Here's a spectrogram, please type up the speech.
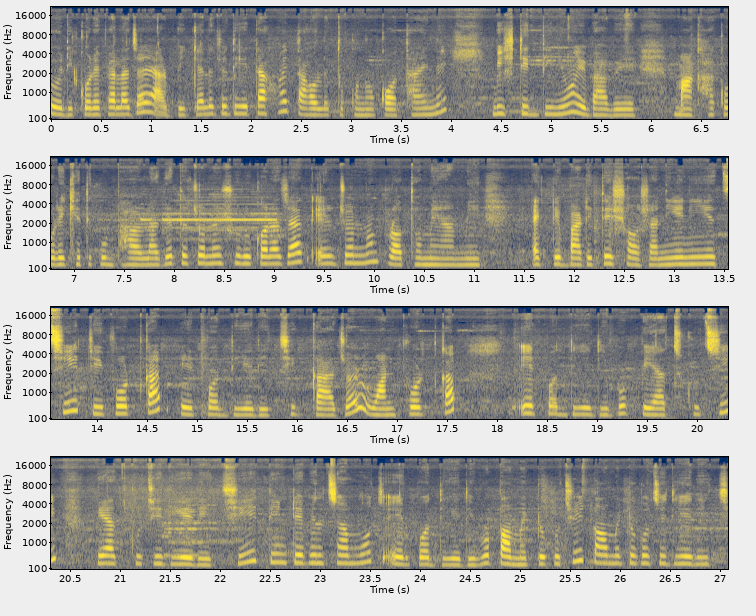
তৈরি করে ফেলা যায়। আর বিকালে যদি এটা হয়, তাহলে তো কোনো কথাই নেই। বৃষ্টির দিনেও এভাবে মাখা করে খেতে খুব ভালো লাগে। তো চলুন শুরু করা যাক। এর জন্য প্রথমে আমি একটি বাটিতে শশা নিয়ে নিয়েছি থ্রি ফোর্থ কাপ এরপর দিয়ে দিচ্ছি গাজর ওয়ান ফোর্থ কাপ এরপর দিয়ে দিব পেঁয়াজ কুচি। পেঁয়াজ কুচি দিয়ে দিচ্ছি তিন টেবিল চামচ, এরপর দিয়ে দিব টমেটো কুচি। টমেটো কুচি দিয়ে দিচ্ছি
